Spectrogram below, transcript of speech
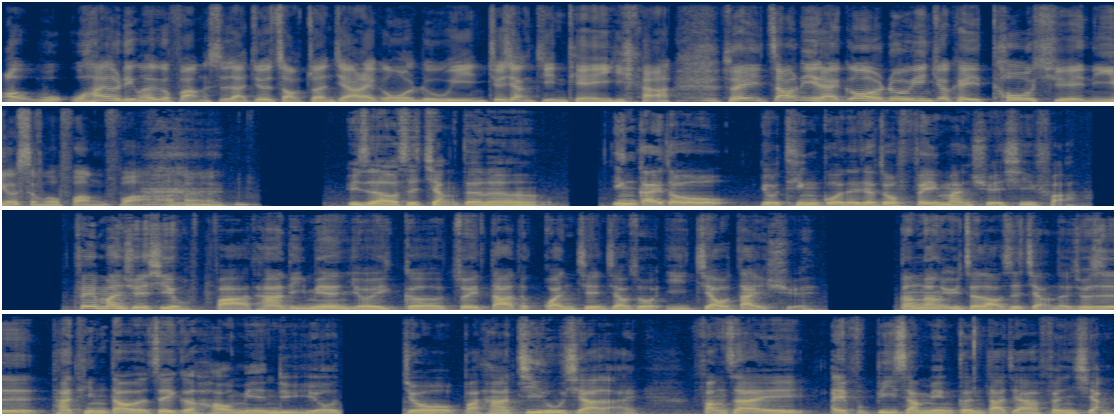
哦，我我还有另外一个方式啊，就是找专家来跟我录音，就像今天一样。所以找你来跟我录音，就可以偷学你有什么方法？宇哲老师讲的呢，应该都有听过的，叫做费曼学习法。费曼学习法，它里面有一个最大的关键，叫做以教代学。刚刚宇哲老师讲的，就是他听到了这个好眠旅游，就把它记录下来，放在 FB 上面跟大家分享。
